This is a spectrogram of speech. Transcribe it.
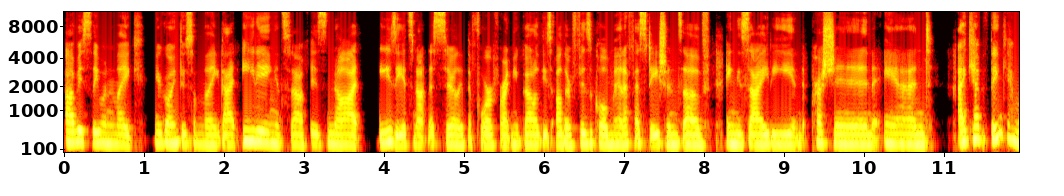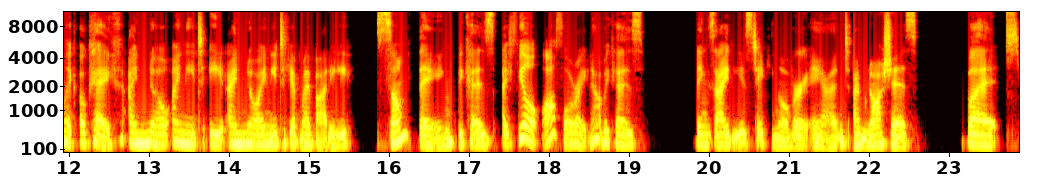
obviously when like you're going through something like that, eating and stuff is not easy. It's not necessarily at the forefront. You've got all these other physical manifestations of anxiety and depression. And I kept thinking, I'm like, okay, I know I need to eat. I know I need to give my body something because I feel awful right now because the anxiety is taking over and I'm nauseous. But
